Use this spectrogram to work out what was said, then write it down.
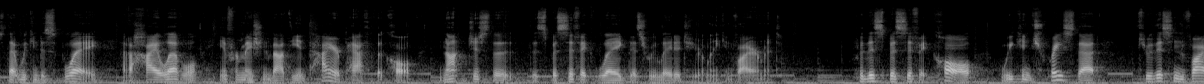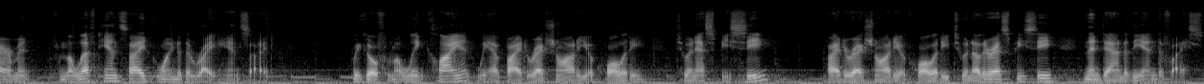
so that we can display at a high level information about the entire path of the call, not just the, the specific leg that's related to your Lync environment. For this specific call, we can trace that through this environment from the left-hand side going to the right-hand side. We go from a Lync client, we have bidirectional audio quality to an SBC, bidirectional audio quality to another SBC, and then down to the end device.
